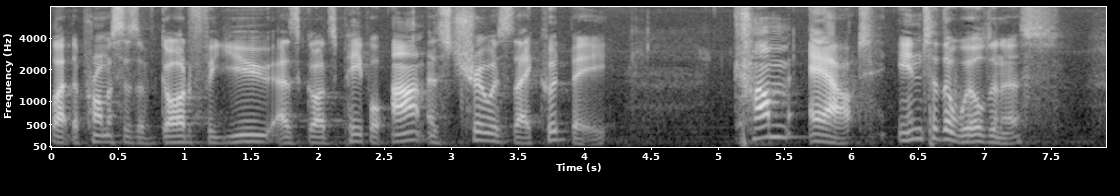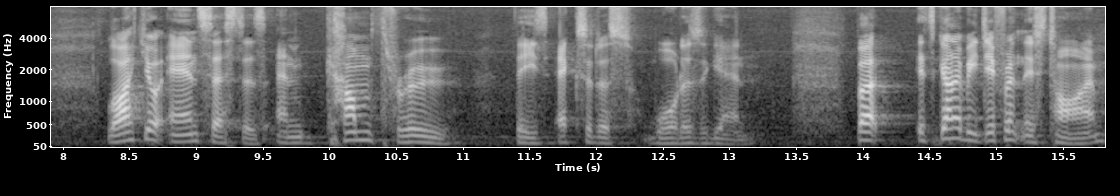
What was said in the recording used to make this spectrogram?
like the promises of God for you as God's people aren't as true as they could be, come out into the wilderness like your ancestors and come through these Exodus waters again. But it's going to be different this time.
